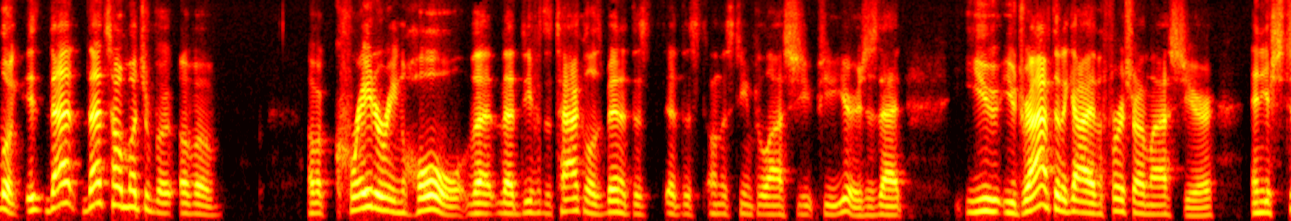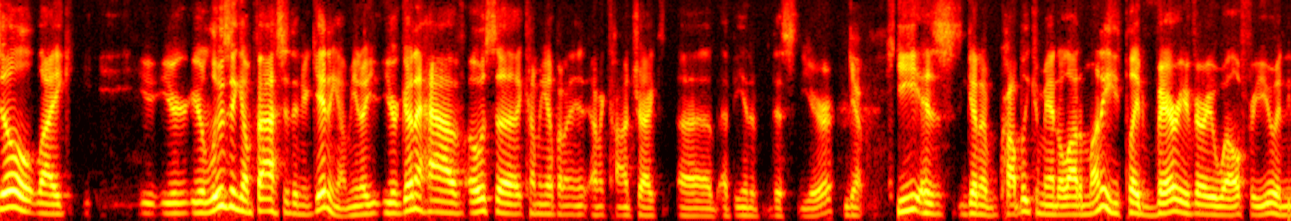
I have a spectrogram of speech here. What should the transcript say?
look it, that that's how much of a of a of a cratering hole that that defensive tackle has been at this at this on this team for the last few, few years is that you you drafted a guy in the first round last year and you're still like you're you're losing them faster than you're getting them. You know, you're going to have Osa coming up on a, on a contract uh, at the end of this year. Yep, he is going to probably command a lot of money. He played very very well for you, and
